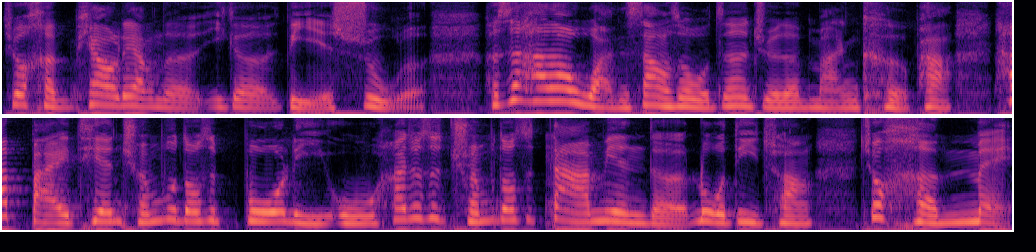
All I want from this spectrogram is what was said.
就很漂亮的一个别墅了。可是他到晚上的时候，我真的觉得蛮可怕，他白天全。全部都是玻璃屋，它就是全部都是大面的落地窗，就很美。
